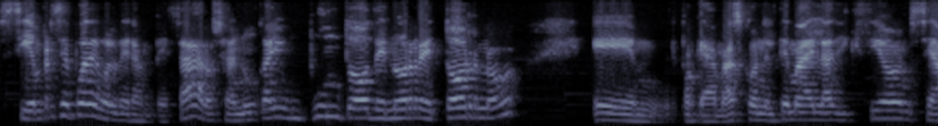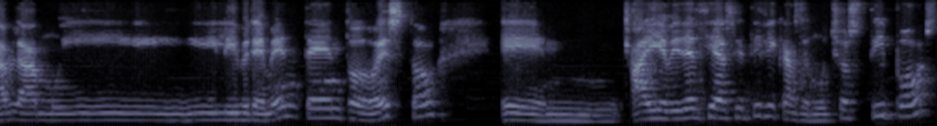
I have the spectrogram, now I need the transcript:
siempre se puede volver a empezar, o sea, nunca hay un punto de no retorno, eh, porque además con el tema de la adicción se habla muy libremente en todo esto, eh, hay evidencias científicas de muchos tipos,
